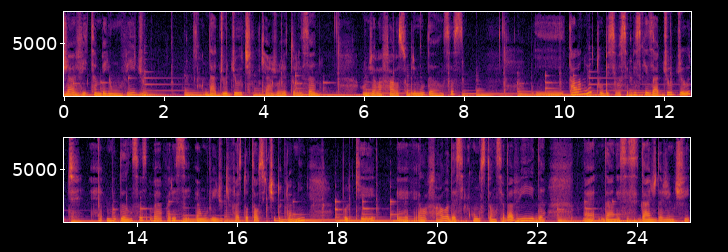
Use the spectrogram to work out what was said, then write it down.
Já vi também um vídeo da Jujut, que é a Julia Tolizano, onde ela fala sobre mudanças. E tá lá no YouTube, se você pesquisar Jujut é, mudanças, vai aparecer. É um vídeo que faz total sentido para mim, porque é, ela fala dessa inconstância da vida, né, da necessidade da gente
